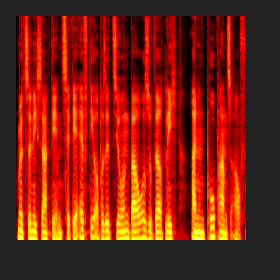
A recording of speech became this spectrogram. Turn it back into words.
Mützenich sagte im ZDF, die Opposition baue so wörtlich einen Popanz auf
